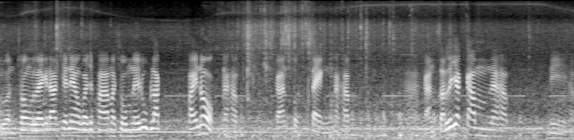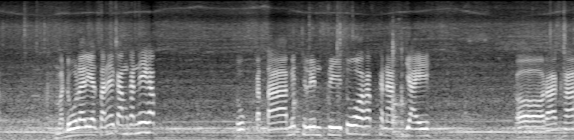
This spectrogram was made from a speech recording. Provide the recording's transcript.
ส่วนช่องระบายกระดานชแนลก็จะพามาชมในรูปลักษณ์ภายนอกนะครับ การตกแต่งนะครับ การศัลยกรรมนะครับ นี่ครับ มาดูรายละเอียดศัลยกรรมคันนี้ครับ ตุ๊กตามิชลิน4ตัวครับขนาดใหญ่ ก็ราคา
